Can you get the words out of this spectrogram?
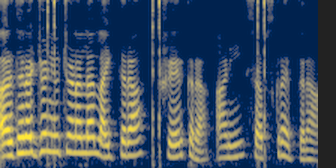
अर्थराज्य न्यूज चॅनलला लाईक करा शेअर करा आणि सबस्क्राईब करा.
